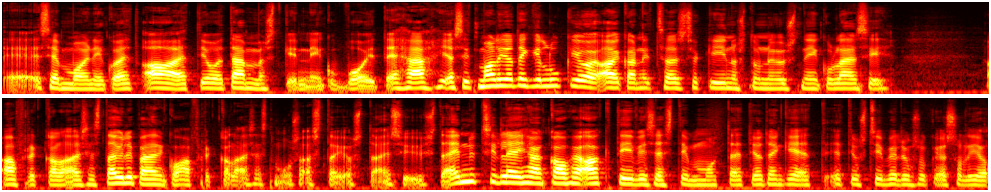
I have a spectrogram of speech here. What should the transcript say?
e, semmoinen, niinku, että aa, että joo, tämmöistäkin niinku voi tehdä. Ja sitten mä olin jotenkin lukioaikaan itse asiassa kiinnostunut just niinku länsi afrikkalaisesta tai ylipäätään niin afrikkalaisesta musasta jostain syystä. En nyt sille ihan kauhean aktiivisesti, mutta et jotenkin, että et just Sibeliuslukiossa oli jo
